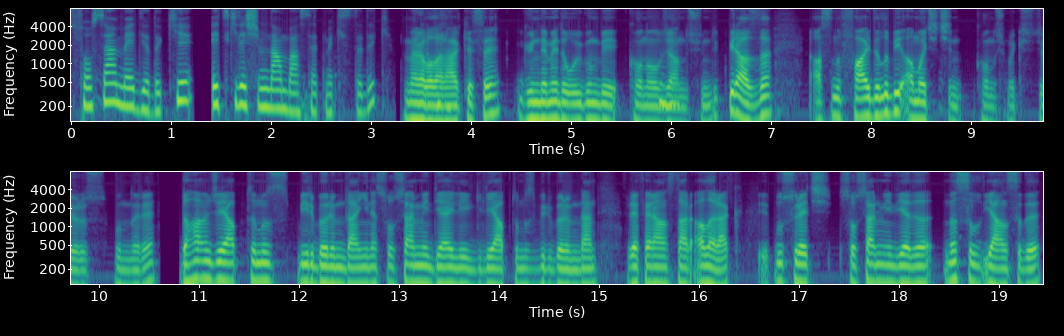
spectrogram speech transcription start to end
sosyal medyadaki etkileşimden bahsetmek istedik. Merhabalar herkese. Gündeme de uygun bir konu olacağını düşündük. Biraz da aslında faydalı bir amaç için konuşmak istiyoruz bunları. Daha önce yaptığımız bir bölümden yine sosyal medya ile ilgili yaptığımız bir bölümden referanslar alarak e, bu süreç sosyal medyada nasıl yansıdı,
